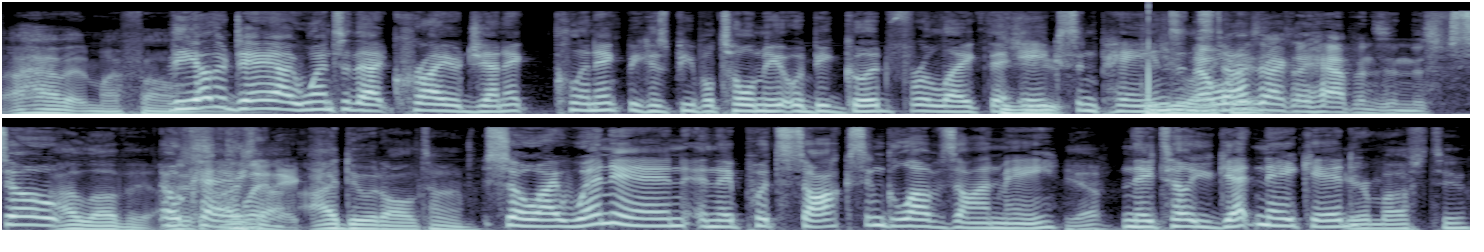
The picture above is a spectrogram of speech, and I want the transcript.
I have it in my phone. The other day, I went to that cryogenic clinic because people told me it would be good for like the Did you- aches and did pains you and Now, like what exactly happens in this? So I love it. I- Okay. I, Clinic. I do it all the time. So I went in and they put socks and gloves on me. Yep. And they tell you get naked. Earmuffs too.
